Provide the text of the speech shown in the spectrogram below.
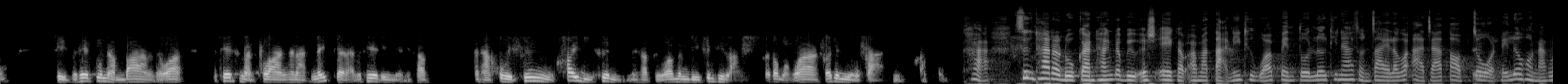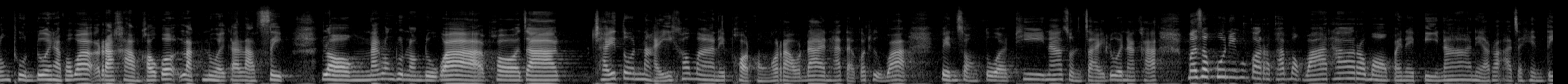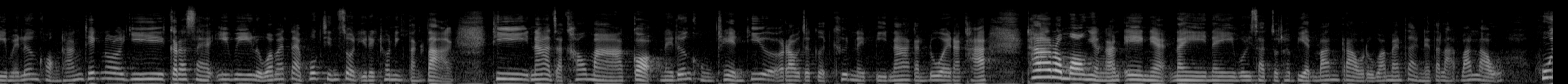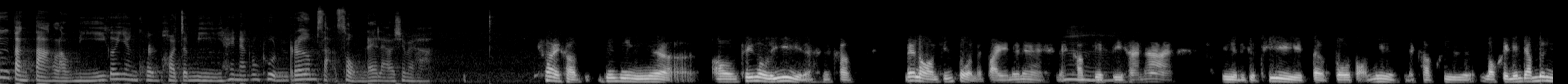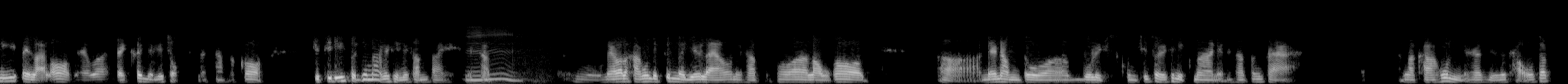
สี่ประเทศผู้นำบ้าง แต่ว่าประเทศขนาดกลางขนาดเล็กหลายประเทศเองเนี่ยนะครับปัญหาโควิดเพิ่งค่อยดีขึ้นนะครับ ถือว่ามันดีขึ้นทีหลัง ก็ต้องบอกว่าก็จะมีโอกาสครับ ค่ะ ซึ่งถ้าเราดูการทั้ง WHA กับอมตะนี่ถือว่าเป็นตัวเลือกที่น่าสนใจ แล้วก็อาจจะตอบโจทย์ในเรื่องของนักลงทุนด้วยนะเพราะว่าราคาของเขาก็หลักหน่วยกับหลักสิบลองนักลงทุนลองดูว่าพอจะ ใช้ตัวไหนเข้ามาในพอร์ตของเราได้นะคะแต่ก็ถือว่าเป็น 2 ตัวที่น่าสนใจด้วยนะคะ เมื่อสักครู่นี้คุณกรพัฒน์บอกว่าถ้าเรามองไปในปีหน้าเนี่ยเราอาจจะเห็นธีมในเรื่องของทั้งเทคโนโลยี กระแส EV หรือว่าแม้แต่พวกชิ้นส่วนอิเล็กทรอนิกส์ต่างๆ ที่น่าจะเข้ามาเกาะในเรื่องของเทรนด์ที่เราจะเกิดขึ้นในปีหน้ากันด้วยนะคะ ถ้าเรามองอย่างนั้นเองเนี่ยในในบริษัทจดทะเบียนบ้านเรา หรือว่าแม้แต่ในตลาดบ้านเราหุ้นต่างๆ เหล่านี้ก็ยังคงพอจะมีให้นักลงทุนเริ่มสะสมได้แล้วใช่ไหมคะ ช่ครับจริงๆเนี่ยเอาเทคโนโลยีนะครับ แน่นอนชิ้นส่วนไปแน่ๆนะครับ KC 5 5มีอยู่ในจุดที่เติบโตต่อเนื่องนะครับ คือเราเคยเน้นย้ำเรื่องนี้ไปหลายรอบนะว่าไซเคิลยังไม่จบนะครับ แล้วก็จุดที่ดีสุดยังมาไม่ถึงในซ้ำไปนะครับแม้ว่าราคาหุ้นจะขึ้นมาเยอะแล้วนะครับ เพราะว่าเราก็แนะนำตัว bullish กลุ่มชิ้นส่วนอิเล็กทรอนิกส์มาเนี่ยนะครับ ตั้งแต่ราคาหุ้นนะครับอยู่แถวสัก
